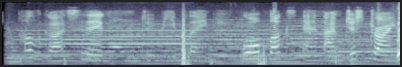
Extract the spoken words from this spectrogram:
Hello guys, today I'm going to be playing Roblox and I'm just trying to...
